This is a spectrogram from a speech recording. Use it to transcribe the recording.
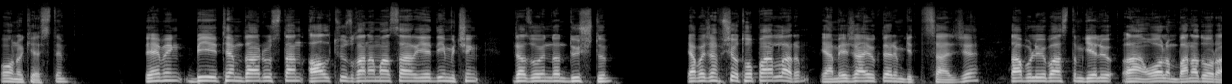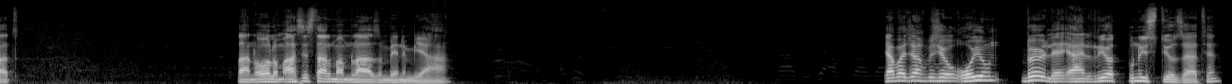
Onu kestim. Demin bir item Darius'tan 600 kanama hasar yediğim için biraz oyundan düştüm. Yapacak bir şey yok, toparlarım. Ya mecra yüklerim gitti sadece. W bastım geliyor. Lan oğlum bana doğru at. Lan oğlum asist almam lazım benim ya. Yapacak bir şey yok. Oyun böyle yani Riot bunu istiyor zaten.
